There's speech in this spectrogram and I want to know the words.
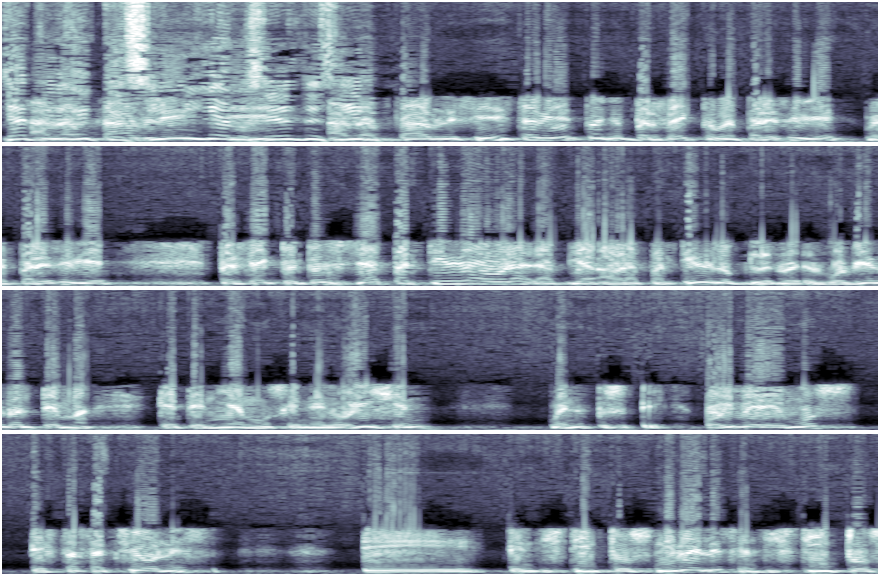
ya te dije que sí, Miguel, sí, lo decir. Adaptable, sí, está bien, Toño, perfecto, me parece bien, me parece bien. Perfecto, entonces ya a partir de ahora, ahora a partir de lo, volviendo al tema que teníamos en el origen, bueno, pues eh, hoy veremos estas acciones eh, en distintos niveles, en distintos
